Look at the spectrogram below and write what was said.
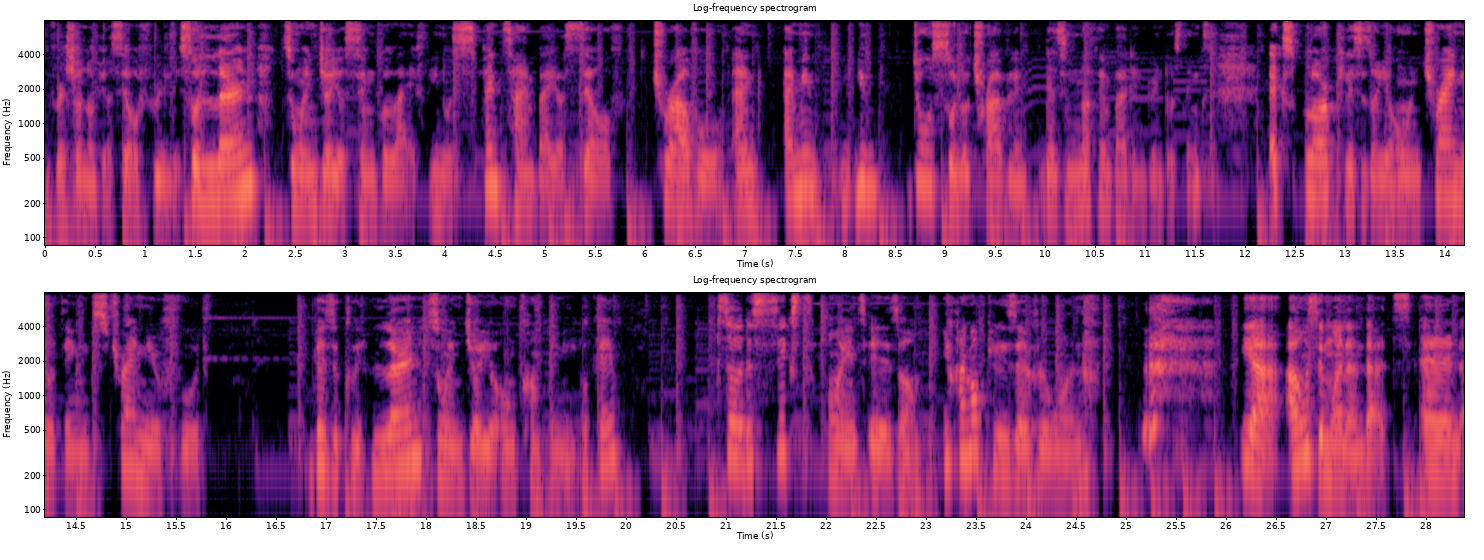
version of yourself really. So learn to enjoy your single life. You know spend time by yourself travel. And i mean you do solo traveling. There's nothing bad in doing those things. Explore places on your own. Try new things. Try new food. Basically learn to enjoy your own company okay so the sixth point is um you cannot please everyone. Yeah i won't say more than that. And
